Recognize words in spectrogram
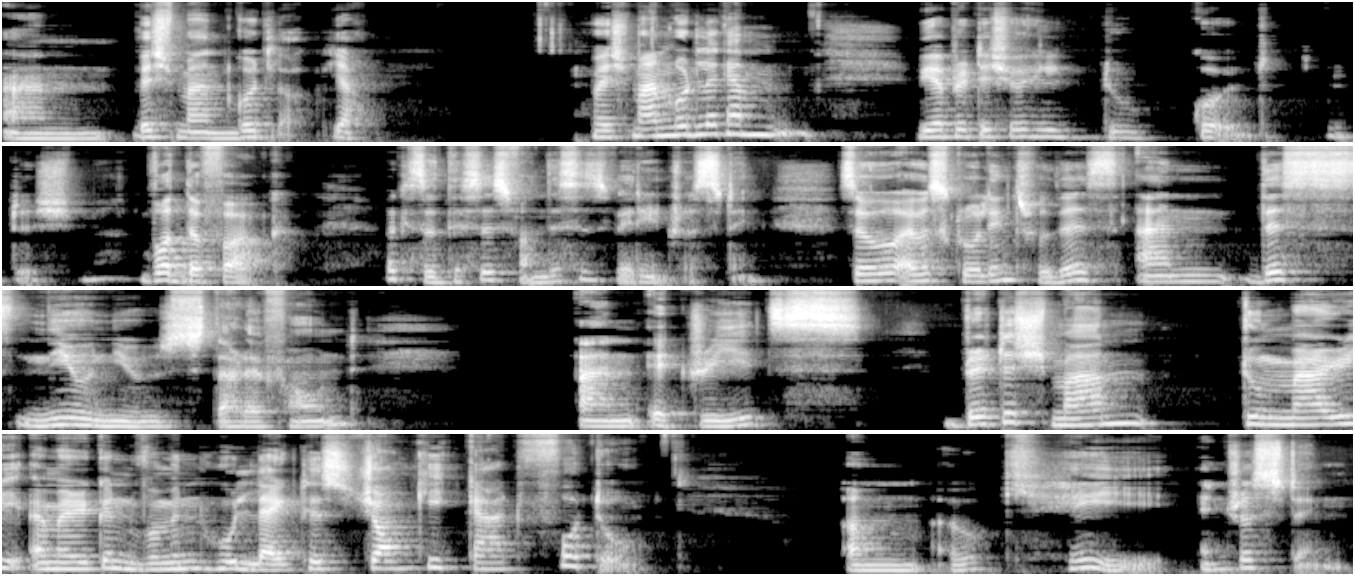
and wish man good luck. Yeah, wish man good luck, and we are pretty sure he'll do good. British man. What the fuck? Okay, so this is fun. This is very interesting. So I was scrolling through this, and this new news that I found, and it reads British man to marry American woman who liked his chunky cat photo. Um, okay, interesting.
